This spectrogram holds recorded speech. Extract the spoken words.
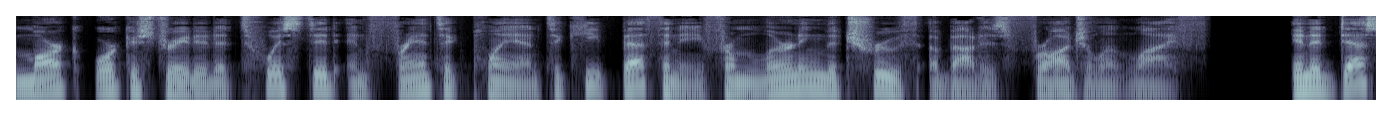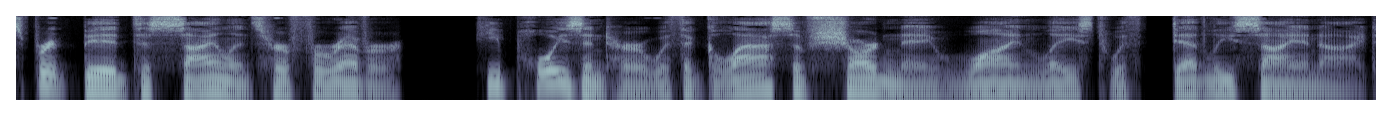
Mark orchestrated a twisted and frantic plan to keep Bethany from learning the truth about his fraudulent life. In a desperate bid to silence her forever, he poisoned her with a glass of Chardonnay wine laced with deadly cyanide.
